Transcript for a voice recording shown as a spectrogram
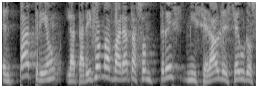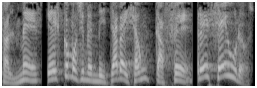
el Patreon, la tarifa más barata son 3 miserables euros al mes, que es como si me invitarais a un café. 3 euros.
